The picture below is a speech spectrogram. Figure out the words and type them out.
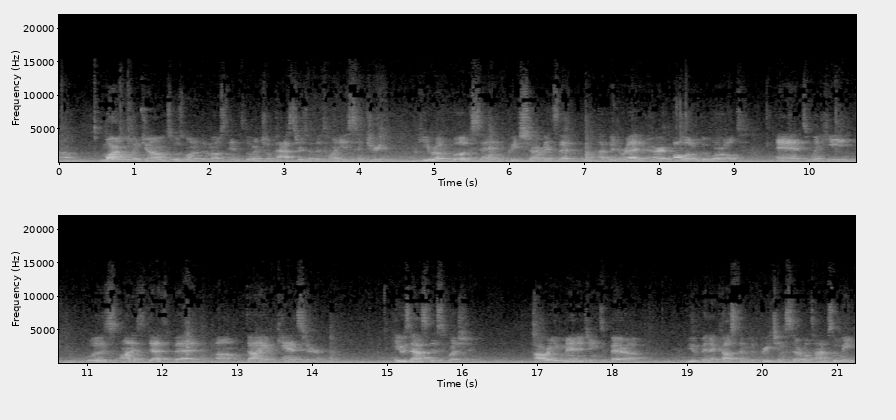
Um, Martyn Lloyd-Jones was one of the most influential pastors of the 20th century. He wrote books and preached sermons that have been read and heard all over the world. And when he was on his deathbed, um, dying of cancer, he was asked this question How are you managing to bear up? You've been accustomed to preaching several times a week.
